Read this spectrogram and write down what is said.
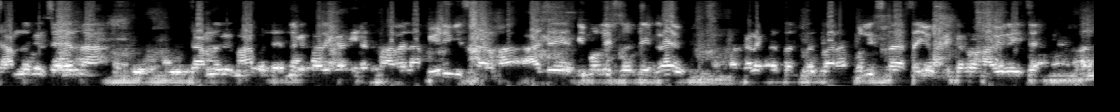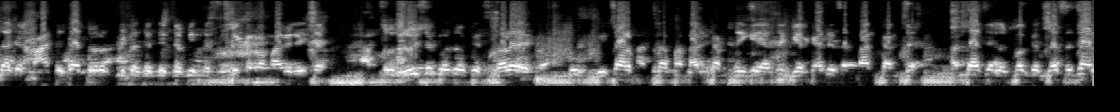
જામનગર શહેરના, જામનગર નગરપાલિકાની હદમાં આવેલા બેડી વિસ્તારમાં આજે ડિમોલિશનની ડ્રાઈવ કલેક્ટર તંત્ર દ્વારા પોલીસના સહયોગથી કરવામાં આવી રહી છે. અંદાજે પાંચ હજાર ચોરસ મીટર જેટલી જમીનને ખુલ્લી કરવામાં આવી રહી છે. આપ તો જોઈ શકો છો કે સ્થળે ખૂબ વિશાળ માત્રામાં બાંધકામ થઈ ગયા છે. ગેરકાયદેસર બાંધકામ છે. અંદાજે લગભગ દસ હજાર,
